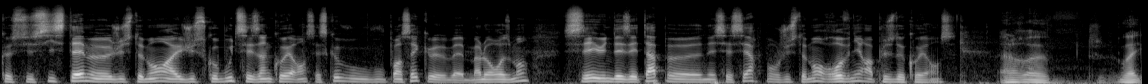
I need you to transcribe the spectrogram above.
que ce système, euh, justement, aille jusqu'au bout de ses incohérences. Est-ce que vous, vous pensez que, bah, malheureusement, c'est une des étapes euh, nécessaires pour, justement, revenir à plus de cohérence? Alors, euh, ouais.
